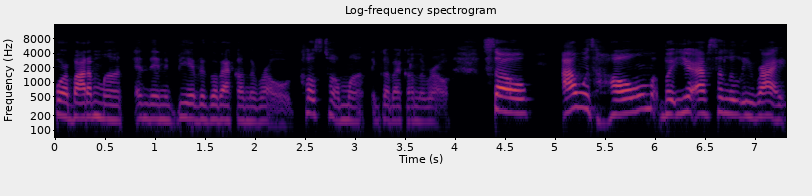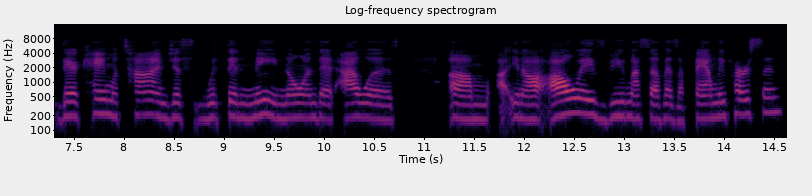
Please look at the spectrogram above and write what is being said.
for about a month and then be able to go back on the road, close to a month and go back on the road. So I was home, but you're absolutely right. There came a time just within me knowing that I was, um, you know, I always viewed myself as a family person.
